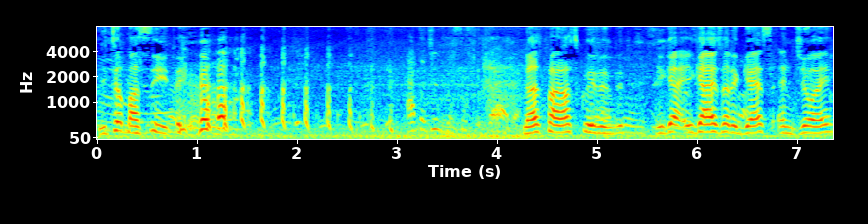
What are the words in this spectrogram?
You took my seat. I thought you was the sister. That's fine, I'll squeeze in. You, got, you guys are the guests, enjoy.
